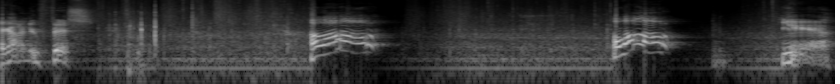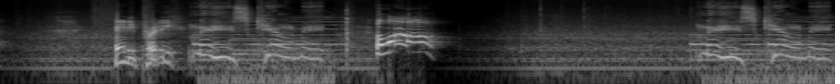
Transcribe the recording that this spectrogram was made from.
I got a new fish. Hello? Hello? Yeah. Ain't he pretty? Please kill me. Hello? Please kill me.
